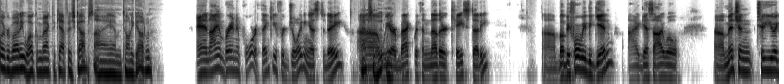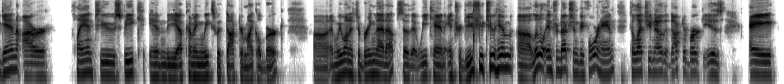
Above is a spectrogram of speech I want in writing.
Hello, everybody. Welcome back to Catfish Cops. I am Tony Godwin. And I am Brandon Poor. Thank you for joining us today. Absolutely. Uh, we are back with another case study. Uh, but before we begin, I guess I will uh, mention to you again our plan to speak in the upcoming weeks with Dr. Michael Bourke. Uh, and we wanted to bring that up so that we can introduce you to him. Uh, a little introduction beforehand to let you know that Dr. Bourke is a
